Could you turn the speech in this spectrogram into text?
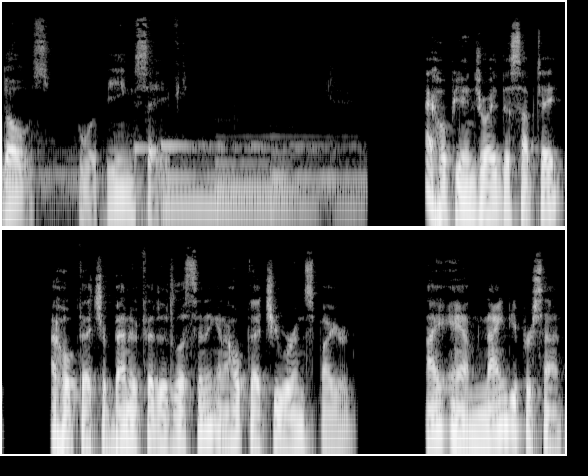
those who were being saved. I hope you enjoyed this update. I hope that you benefited listening, and I hope that you were inspired. I am 90%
